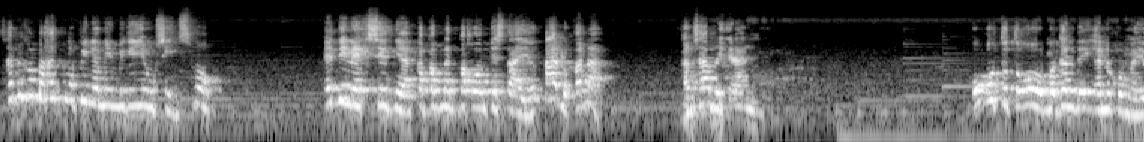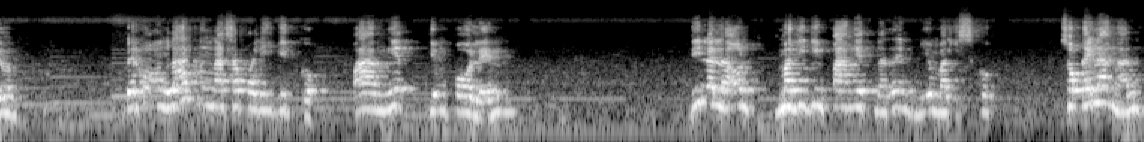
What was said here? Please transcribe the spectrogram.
sabi ko, bakit mo pinamimigay yung seeds mo? Eh di next seed niya, kapag nagpa-contest tayo, talo ka na. Ang sabi niya, oo, totoo, maganda yung ano ko ngayon. Pero kung ang lahat ng nasa paligid ko, pangit yung pollen, di lalaon, magiging pangit na rin yung mais ko. So kailangan,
